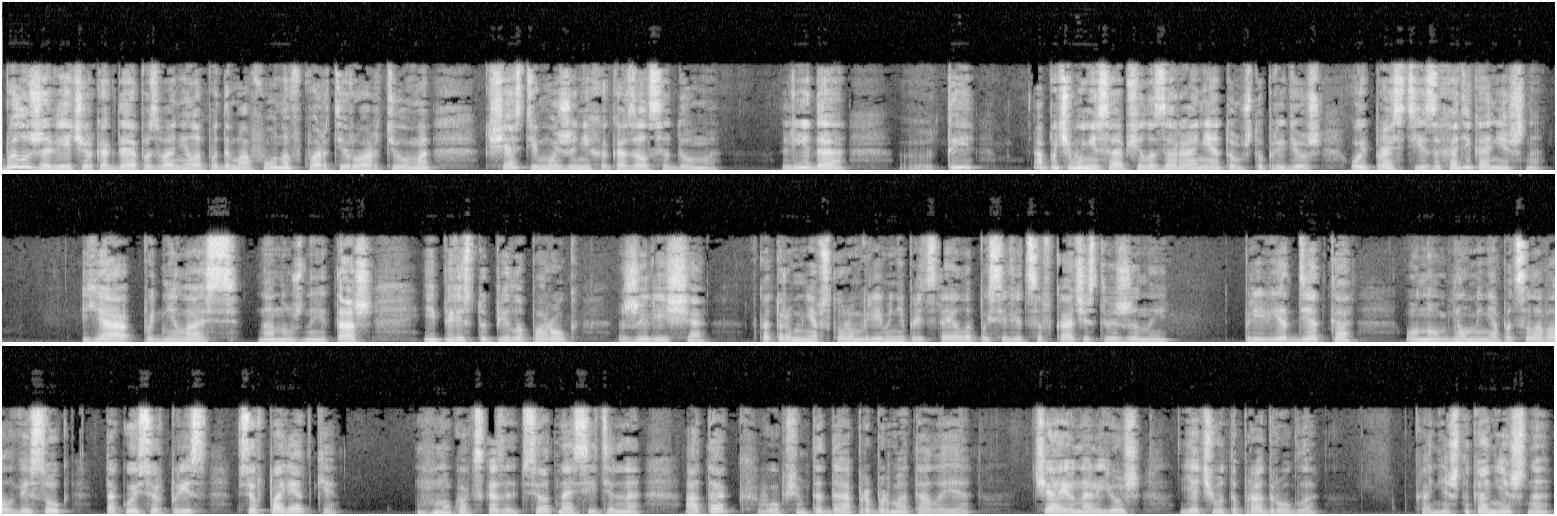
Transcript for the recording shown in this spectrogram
Был уже вечер, когда я позвонила по домофону в квартиру Артема. К счастью, мой жених оказался дома. «Лида, э, ты? А почему не сообщила заранее о том, что придешь? Ой, прости, заходи, конечно». Я поднялась на нужный этаж и переступила порог жилища, в котором мне в скором времени предстояло поселиться в качестве жены. «Привет, детка!» Он обнял меня, поцеловал в висок. «Такой сюрприз. Все в порядке?» «Ну, как сказать, все относительно. А так, в общем-то, да», — пробормотала я. «Чаю нальешь? Я чего-то продрогла». «Конечно, конечно».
